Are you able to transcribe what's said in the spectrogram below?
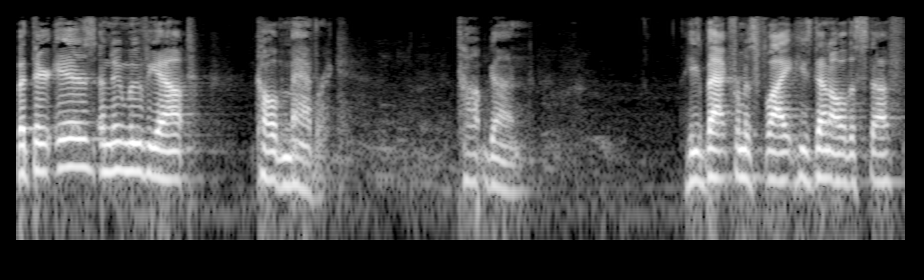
but there is a new movie out called Maverick Top Gun. He's back from his flight, he's done all this stuff.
